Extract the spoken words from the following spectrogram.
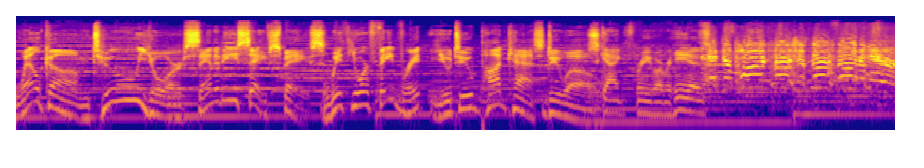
Welcome to your Sanity Safe Space with your favorite YouTube podcast duo. Skag 3, whoever he is. Get your plug fascist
